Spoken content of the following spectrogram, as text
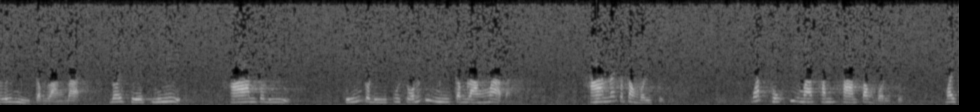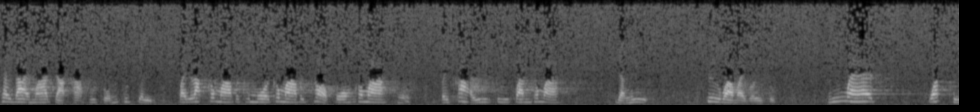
หรือมีกำลังได้ โดยเหตุนี้ทานก็ดีศีลก็ดีกุศลที่มีกำลังมากอะทานนั้นก็ต้องบริสุทธิ์ วัตถุที่มาทำทานต้องบริสุทธิ์ ไม่ใช่ได้มาจากอาภุศลทุจริตไปลักเข้ามาไปขโมยเข้ามาไปชอบโกงเข้ามาไปฆ่าลีตีฟันเข้ามา อย่างนี้ชื่อว่าไม่บริสุทธิ์ถึงแม้วัตถุ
